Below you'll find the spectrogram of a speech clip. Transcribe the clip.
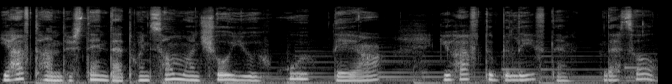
You have to understand that when someone show you who they are, you have to believe them. That's all.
